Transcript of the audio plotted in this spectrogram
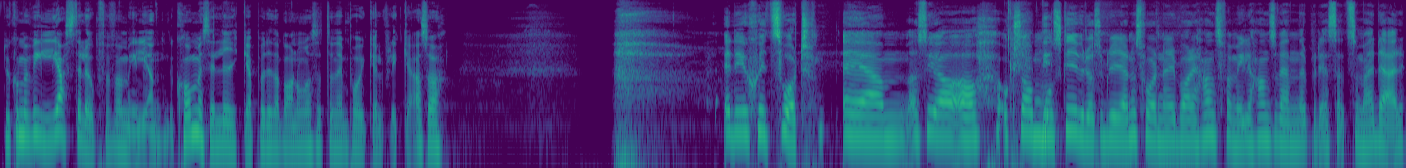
Du kommer vilja ställa upp för familjen. Du kommer se lika på dina barn oavsett om det är en pojke eller flicka. Alltså, Det är skitsvårt. Um, alltså jag, ja, också om hon skriver då så blir det ännu svårare när det bara är hans familj och hans vänner på det sätt som är där.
